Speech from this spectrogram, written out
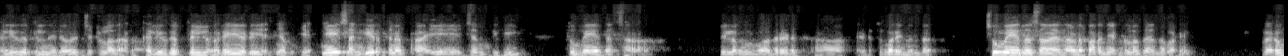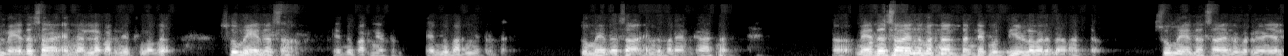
കലിയുഗത്തിൽ നിരോധിച്ചിട്ടുള്ളതാണ്. കലിയുഗത്തിൽ ഒരേ ഒരു യജ്ഞം യജ്ഞേ സങ്കീർത്തന പ്രായേ യജന്തി സുമേധസ വിളംബാദർ എടുത്ത് എടുത്തു പറയുന്നുണ്ട്. സുമേധസ എന്നാണ് പറഞ്ഞിട്ടുള്ളത് എന്ന് പറയും. വെറും മേധസ എന്നല്ല പറഞ്ഞിട്ടുള്ളത്. സുമേധസ എന്ന് പറഞ്ഞിട്ടുണ്ട് എന്ന് പറഞ്ഞിട്ടുണ്ട്. സുമേധസ എന്ന് പറയാൻ കാരണം മേധസ എന്ന് പറഞ്ഞാൽ തന്റെ ബുദ്ധിയുള്ളവർ എന്നാണ് അർത്ഥം. സുമേധസ എന്ന് പറഞ്ഞു കഴിഞ്ഞാൽ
